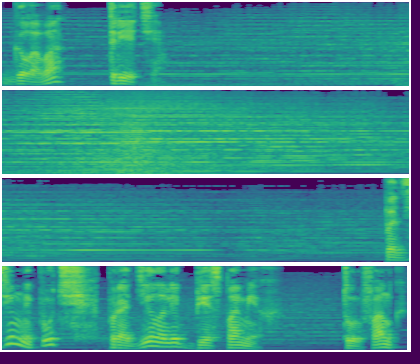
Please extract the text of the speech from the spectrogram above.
Глава третья Подземный путь проделали без помех. Турфанг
